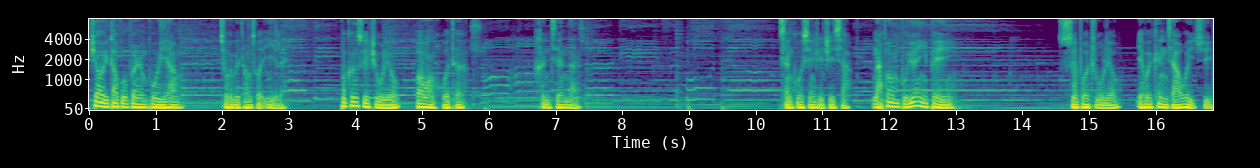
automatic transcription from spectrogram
只要与大部分人不一样，就会被当作异类。不跟随主流，往往活得很艰难。残酷现实之下，哪怕我们不愿意被随波逐流，也会更加畏惧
